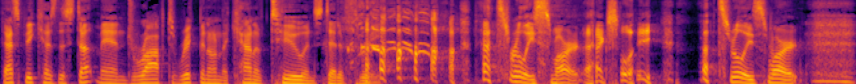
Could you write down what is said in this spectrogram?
that's because the stuntman dropped Rickman on the count of two instead of three. That's really smart, actually. That's really smart. Can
